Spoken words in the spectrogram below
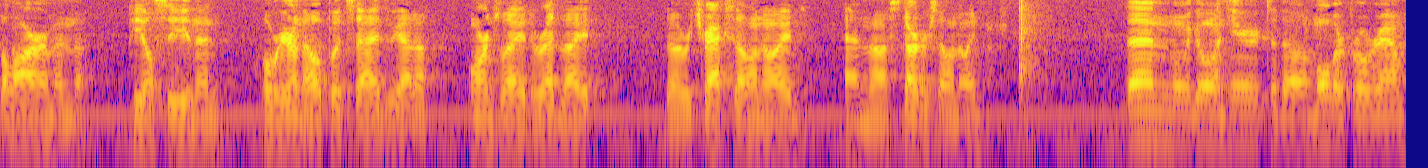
alarm and the PLC, and then over here on the output side we got a orange light, a red light, the retract solenoid, and the starter solenoid. Then when we go in here to the Moeller program,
